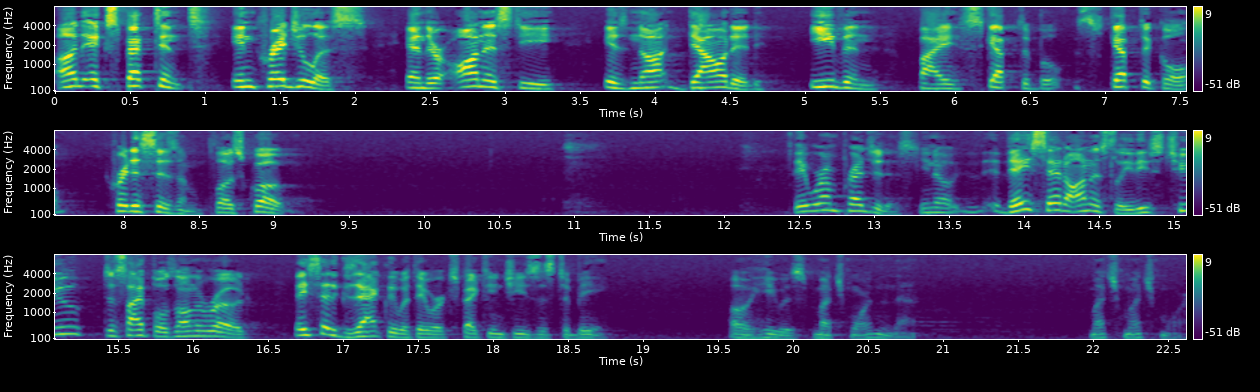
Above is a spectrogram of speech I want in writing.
unexpectant, incredulous, and their honesty is not doubted even by skeptical, skeptical criticism. Close quote. They were unprejudiced. You know, they said honestly, these two disciples on the road, they said exactly what they were expecting Jesus to be. Oh, he was much more than that. Much, much more.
